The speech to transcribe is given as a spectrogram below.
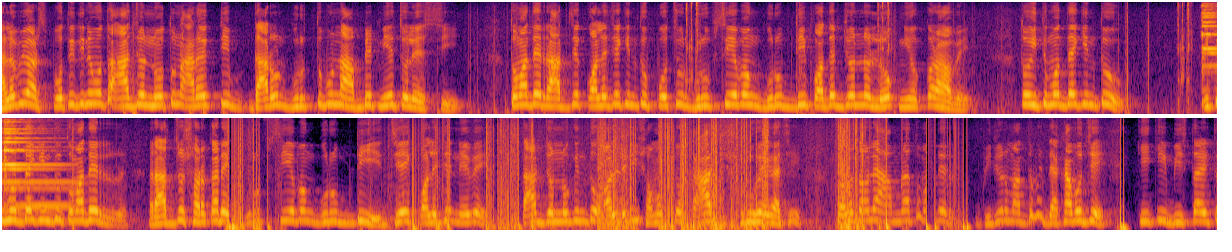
হ্যালো ভিউয়ার্স প্রতিদিনের মতো আজও নতুন আরও একটি দারুণ গুরুত্বপূর্ণ আপডেট নিয়ে চলে এসেছি। তোমাদের রাজ্যে কলেজে কিন্তু প্রচুর গ্রুপ সি এবং গ্রুপ ডি পদের জন্য লোক নিয়োগ করা হবে। তো ইতিমধ্যে কিন্তু ইতিমধ্যে কিন্তু তোমাদের রাজ্য সরকারের গ্রুপ সি এবং গ্রুপ ডি যে কলেজে নেবে, তার জন্য কিন্তু অলরেডি সমস্ত কাজ শুরু হয়ে গেছে। চলো তাহলে আমরা তোমাদের ভিডিওর মাধ্যমে দেখাবো যে কী কী বিস্তারিত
